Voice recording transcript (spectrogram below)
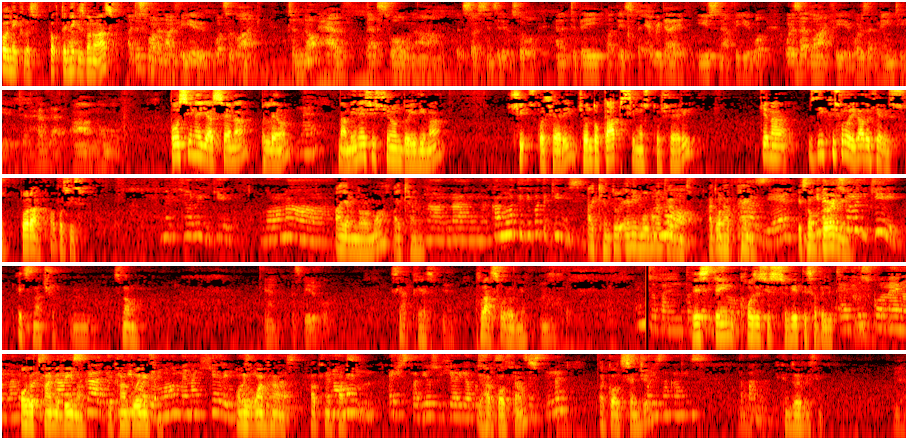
Go, Nicholas. Dr. Nick is going to ask. I just want to know for you, what's it like to not have that swollen arm that's so sensitive and sore, and it to be like this for everyday use now for you? What what is that like for you? What does that mean to you to have that arm normal? Πώς είναι για σένα πλέον Ναι. να μην έχεις εκείνον το είδημα χι- στο χέρι, και το κάψιμο στο χέρι και να ζει φυσιολογικά το χέρι σου. Τώρα, όπως είσαι. Είμαι φυσιολογική. Μπορώ να, I am normal. I can. να, να, να κάνω οτιδήποτε κίνηση. I can do any movement I want. I don't have pain. Βγάζει, ε. It's not Είμαι burning. φυσιολογική. It's not true. It's normal. Yeah, that's beautiful. See how PS Yeah. plus all of you. Δεν ξέρω όταν είναι το This χέρι thing σου, causes you severe disability. ε, φουσκωμένο να All the μπορείς time να κάνεις edema. κάτι, You can't do οτιδήποτε, anything. Μόνο με ένα χέρι. Only πώς with one τίποτα. hand. How can you Ενώ function? έχεις τα δύο σου χέρια όπως You have σου both μας hands. έστειλε, Like God sends you, μπορείς να κάνεις τα πάντα. you can do everything. Yeah.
